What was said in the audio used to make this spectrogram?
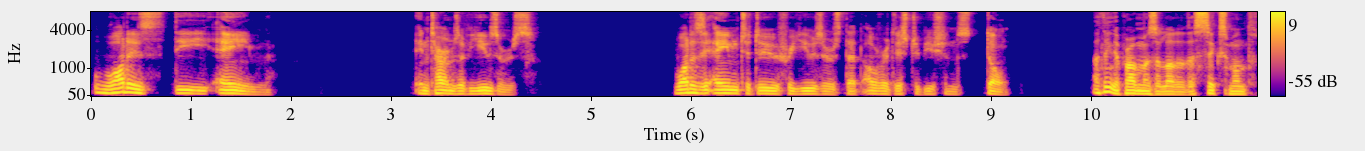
what is the aim in terms of users? What is the aim to do for users that other distributions don't? I think the problem is a lot of the six month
